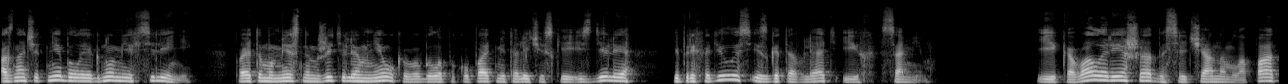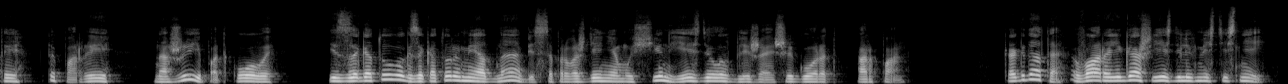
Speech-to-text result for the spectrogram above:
А значит, не было и гномьих селений, поэтому местным жителям не у кого было покупать металлические изделия и приходилось изготовлять их самим. И ковала Реша односельчанам лопаты, топоры, ножи и подковы, из заготовок, за которыми одна без сопровождения мужчин ездила в ближайший город Арпан. Когда-то Вара и Гаш ездили вместе с ней –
